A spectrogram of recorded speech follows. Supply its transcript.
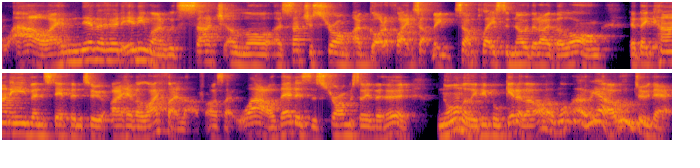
wow, I have never heard anyone with such a law, uh, such a strong, I've got to find something, some place to know that I belong, that they can't even step into, I have a life I love. I was like, wow, that is the strongest I've ever heard. Normally people get it, like, oh, well, oh yeah, I will do that.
